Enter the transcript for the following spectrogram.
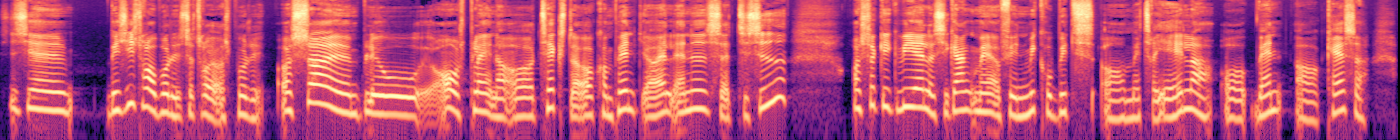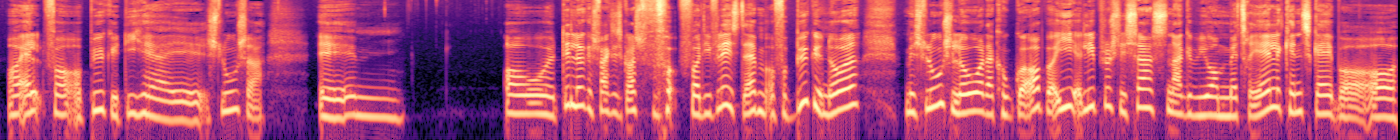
Så siger jeg, hvis I tror på det, så tror jeg også på det. Og så øh, blev årsplaner og tekster og kompendier og alt andet sat til side. Og så gik vi ellers i gang med at finde mikrobits og materialer og vand og kasser og alt for at bygge de her øh, sluser. Øhm, og øh, det lykkedes faktisk også for, for de fleste af dem at få bygget noget med sluselover, der kunne gå op og i. Og lige pludselig så snakkede vi om materialekendskaber og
